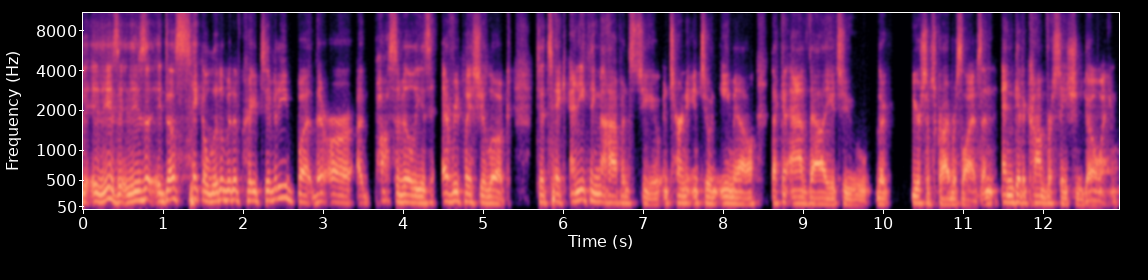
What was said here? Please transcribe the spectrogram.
it is it is it does take a little bit of creativity but there are uh, possibilities every place you look to take anything that happens to you and turn it into an email that can add value to the your subscribers' lives and and get a conversation going.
